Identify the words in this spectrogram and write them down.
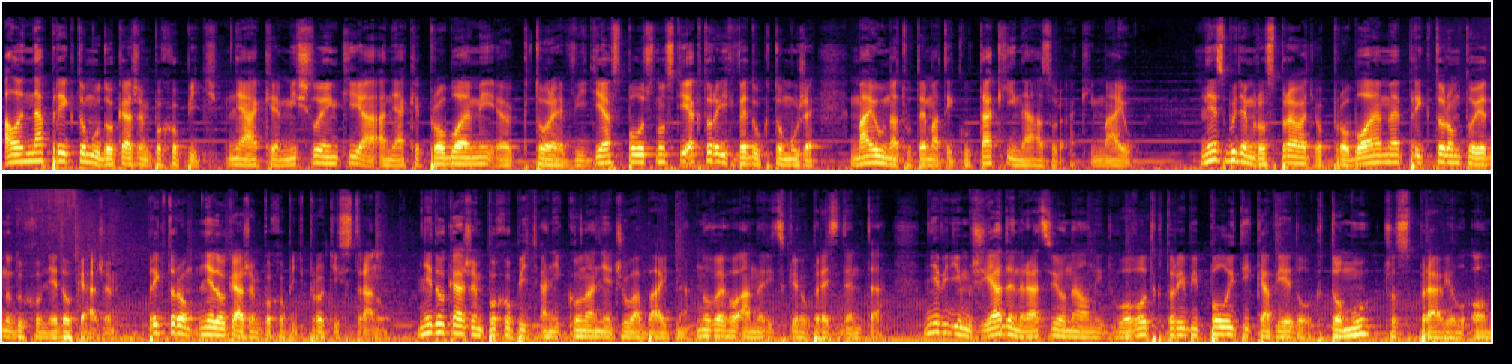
ale napriek tomu dokážem pochopiť nejaké myšlienky a, a nejaké problémy, e, ktoré vidia v spoločnosti a ktoré ich vedú k tomu, že majú na tú tematiku taký názor, aký majú. Dnes budem rozprávať o probléme, pri ktorom to jednoducho nedokážem. Pri ktorom nedokážem pochopiť protistranu. Nedokážem pochopiť ani konanie Joea Bidena, nového amerického prezidenta. Nevidím žiaden racionálny dôvod, ktorý by politika viedol k tomu, čo spravil on.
